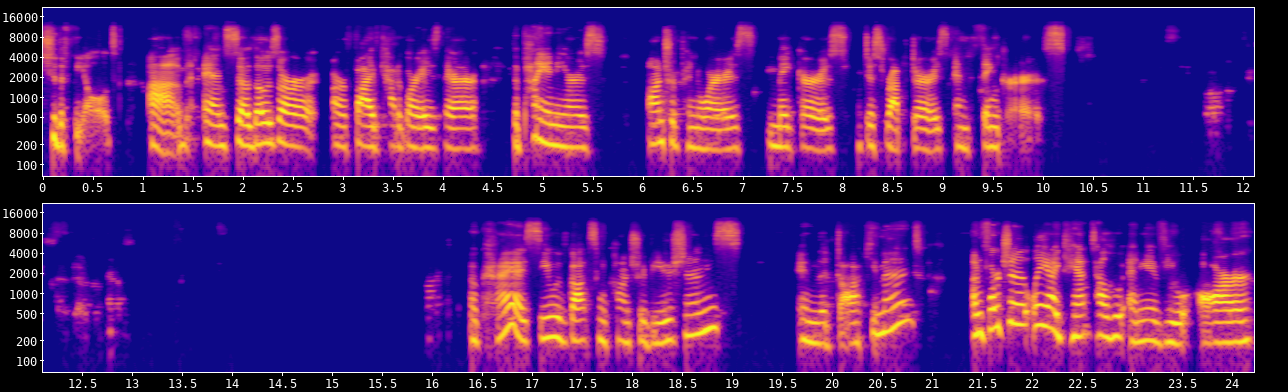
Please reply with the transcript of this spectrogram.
to the field. Um, and so those are our five categories. They're the pioneers, entrepreneurs, makers, disruptors, and thinkers. Okay, I see we've got some contributions in the document. Unfortunately, I can't tell who any of you are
